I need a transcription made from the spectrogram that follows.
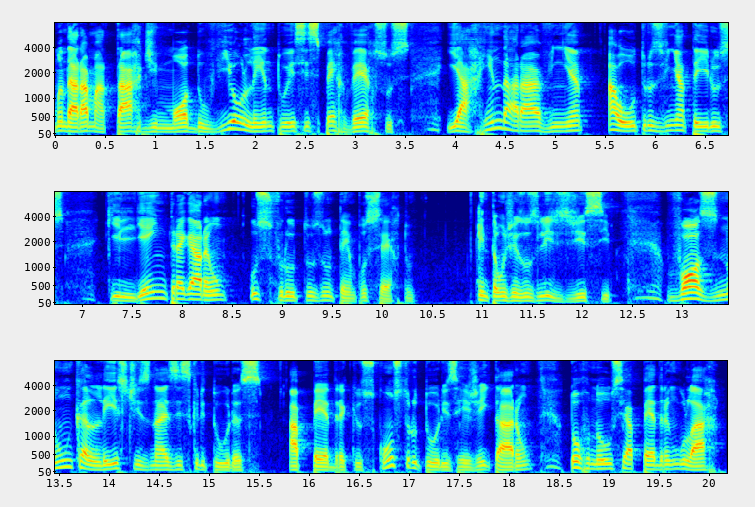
mandará matar de modo violento esses perversos e arrendará a vinha a outros vinhateiros que lhe entregarão os frutos no tempo certo. Então Jesus lhes disse: Vós nunca lestes nas Escrituras. A pedra que os construtores rejeitaram tornou-se a pedra angular.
